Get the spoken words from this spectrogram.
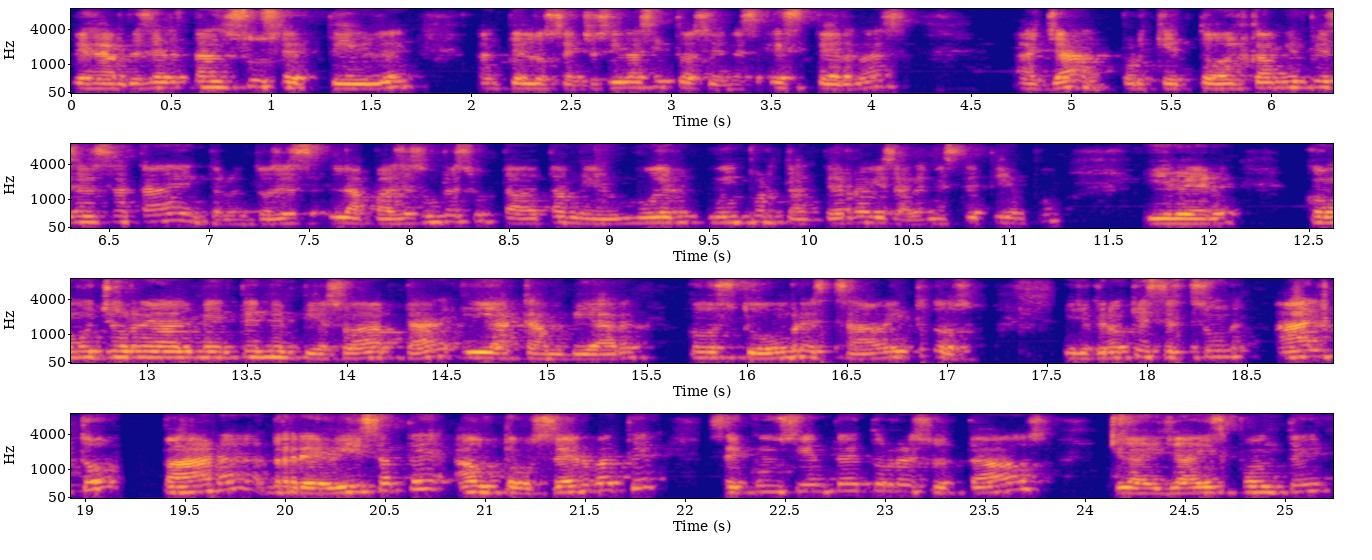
dejar de ser tan susceptible ante los hechos y las situaciones externas allá, porque todo el cambio empieza acá adentro. Entonces, la paz es un resultado también muy, muy importante de revisar en este tiempo y ver cómo yo realmente me empiezo a adaptar y a cambiar costumbres, hábitos. Y yo creo que este es un alto para revísate, autoobsérvate, sé consciente de tus resultados y ahí ya disponte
